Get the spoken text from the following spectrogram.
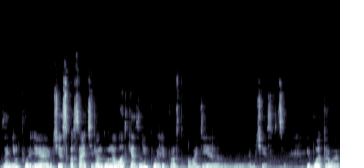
за ним плыли МЧС-спасатели, он был на лодке, а за ним плыли просто по воде МЧСовцы. Их было трое.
